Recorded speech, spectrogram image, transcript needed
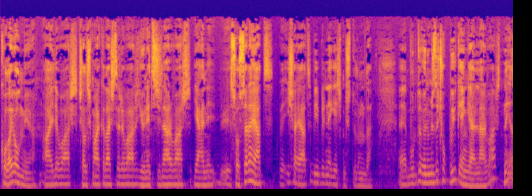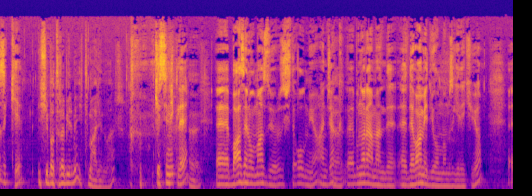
kolay olmuyor. Aile var, çalışma arkadaşları var, yöneticiler var. Yani e, sosyal hayat ve iş hayatı birbirine geçmiş durumda. E, burada önümüzde çok büyük engeller var. Ne yazık ki İşi batırabilme ihtimalin var. kesinlikle Evet. E, bazen olmaz diyoruz işte olmuyor. Ancak e, buna rağmen de e, devam ediyor olmamız gerekiyor. E,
